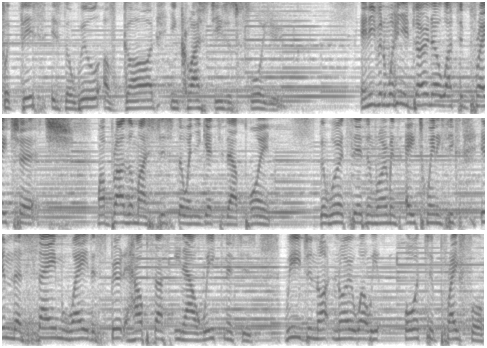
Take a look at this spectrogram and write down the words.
for this is the will of God in Christ Jesus for you. And even when you don't know what to pray, church, my brother, my sister, when you get to that point, the word says in Romans 8:26, in the same way the Spirit helps us in our weaknesses. We do not know what we ought to pray for,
